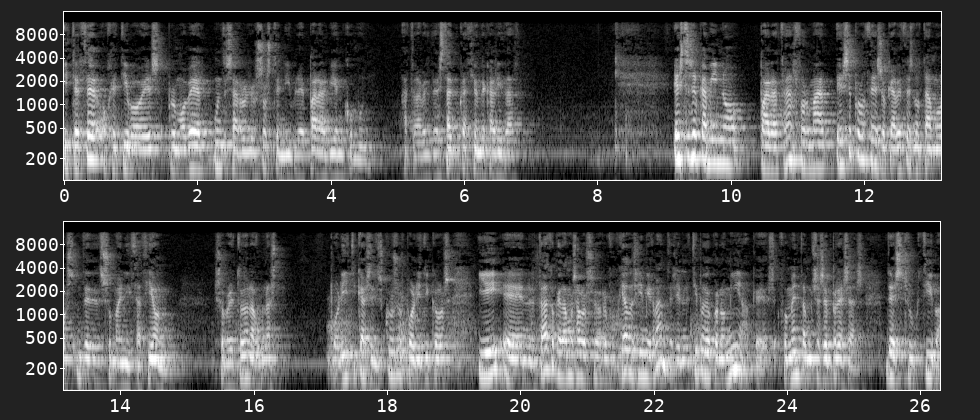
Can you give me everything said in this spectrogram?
Y tercer objetivo es promover un desarrollo sostenible para el bien común a través de esta educación de calidad. Este es el camino para transformar ese proceso que a veces notamos de deshumanización, sobre todo en algunas políticas y discursos políticos y eh, en el trato que damos a los refugiados y inmigrantes y en el tipo de economía que fomenta muchas empresas, destructiva.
